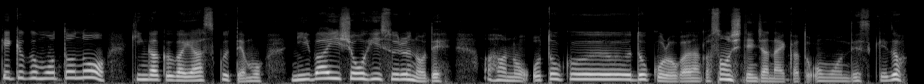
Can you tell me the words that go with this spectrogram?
結局元の金額が安くても2倍消費するので、あの、お得どころがなんか損してんじゃないかと思うんですけど、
